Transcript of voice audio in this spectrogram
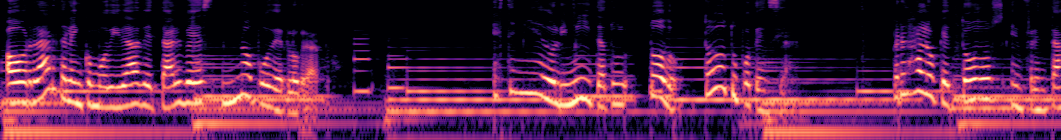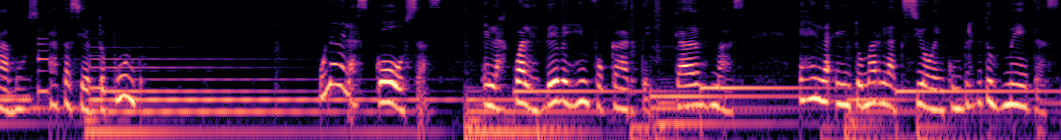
ahorrarte la incomodidad de tal vez no poder lograrlo. Miedo limita todo, todo tu potencial, pero es algo que todos enfrentamos hasta cierto punto. Una de las cosas en las cuales debes enfocarte cada vez más es en, en tomar la acción, en cumplir tus metas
